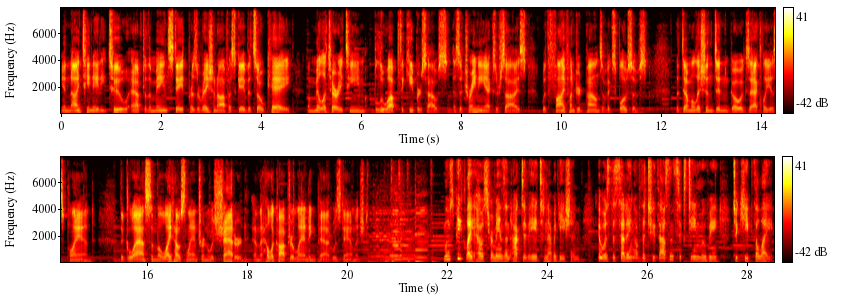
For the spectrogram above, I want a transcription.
In 1982, after the Maine State Preservation Office gave its okay, a military team blew up the keeper's house as a training exercise with 500 pounds of explosives. The demolition didn't go exactly as planned. The glass in the lighthouse lantern was shattered, and the helicopter landing pad was damaged. Moose Peak Lighthouse remains an active aid to navigation. It was the setting of the 2016 movie To Keep the Light,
